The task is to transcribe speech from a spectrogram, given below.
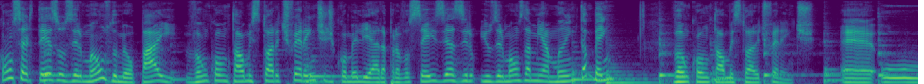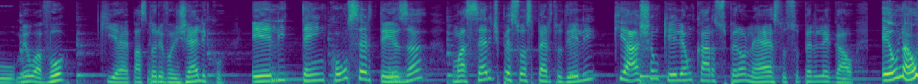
Com certeza, os irmãos do meu pai vão contar uma história diferente de como ele era para vocês, e, as, e, os irmãos da minha mãe também vão contar uma história diferente. É, o meu avô, que é pastor evangélico, ele tem com certeza uma série de pessoas perto dele que acham que ele é um cara super honesto, super legal. Eu não.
